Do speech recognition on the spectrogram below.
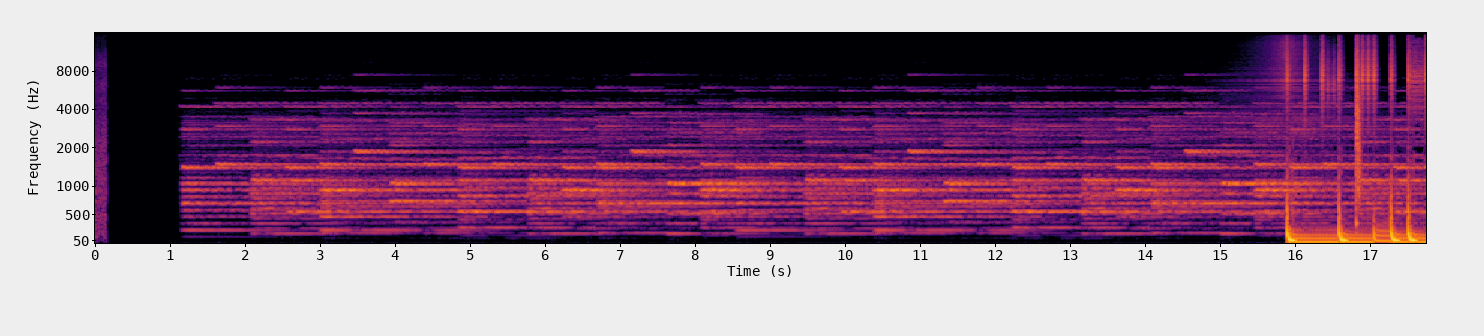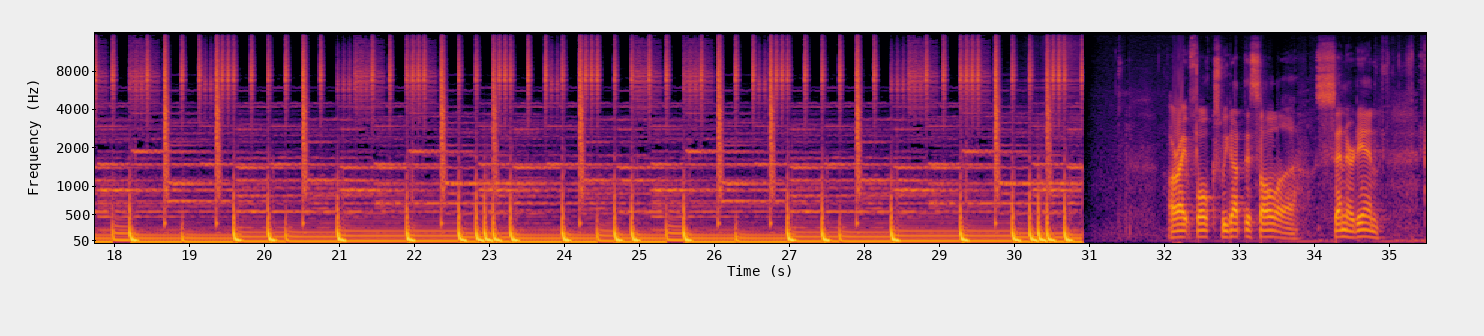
Right, folks, we got this all uh, centered in.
